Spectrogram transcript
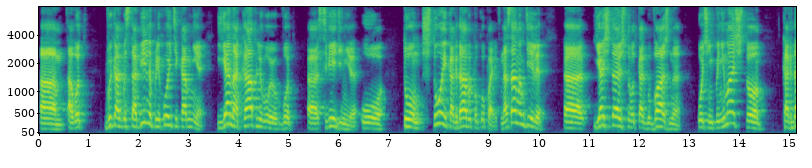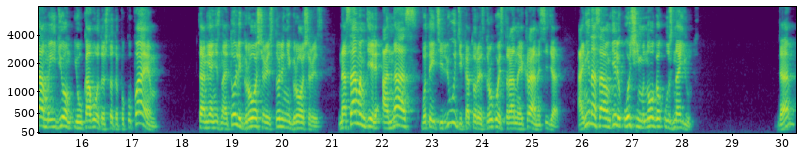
а, а вот вы как бы стабильно приходите ко мне, и я накапливаю вот а, сведения о том, что и когда вы покупаете. На самом деле, а, я считаю, что вот как бы важно очень понимать, что когда мы идем и у кого-то что-то покупаем, там, я не знаю, то ли groceries, то ли не groceries. На самом деле о нас, вот эти люди, которые с другой стороны экрана сидят, они на самом деле очень много узнают. Да?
